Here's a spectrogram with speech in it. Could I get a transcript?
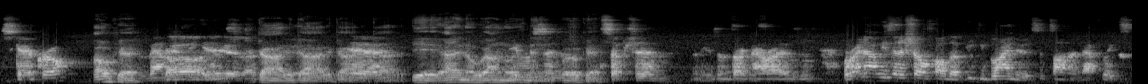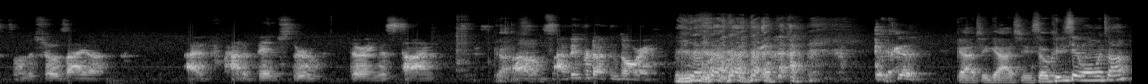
Scarecrow. Okay. Batman Oh, yeah, Got it. Got it. Got it. Yeah. Got it. Yeah, I didn't know. I don't He know was his name, in but okay. Inception, and he was in Dark Knight Rises. But right now he's in a show called uh, Peaky Blinders. It's on Netflix. It's one of the shows I uh, I've kind of binged through during this time. Gotcha. Um, I've been productive. Don't worry. It's good. got you. Got you. So could you say it one more time?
